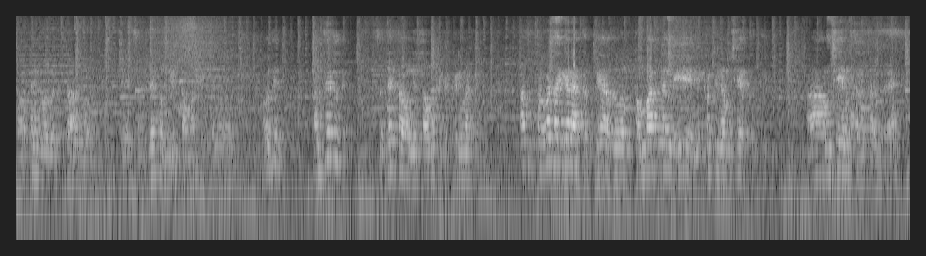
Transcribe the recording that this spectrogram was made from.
ದವಾಖಾನೆಗೆ ಹೋಗ್ಬೇಕಿತ್ತು ಅಲ್ಲೋ ಸದ್ಯಕ್ಕೆ ಒಂದು ತಗೊಂಡು ಹೌದಿಲ್ಲ? ಅಂತ ಇರಲಿ ಸದ್ಯಕ್ಕೆ ತಗೊಂಡು ತಗೊಂಡು ಕಡಿಮೆ ಆಗ್ತದೆ ಅದು ತಗೊಂಡಾಗ ಏನಾಗ್ತದೆ, ಅದು ತಂಬಾಕಿನಲ್ಲಿ ನಿಕೋಟಿನ್ ಅಂಶ ಇರ್ತದೆ. ಆ ಅಂಶ ಏನಾಗ್ತದೆ ಅಂತಂದ್ರೆ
